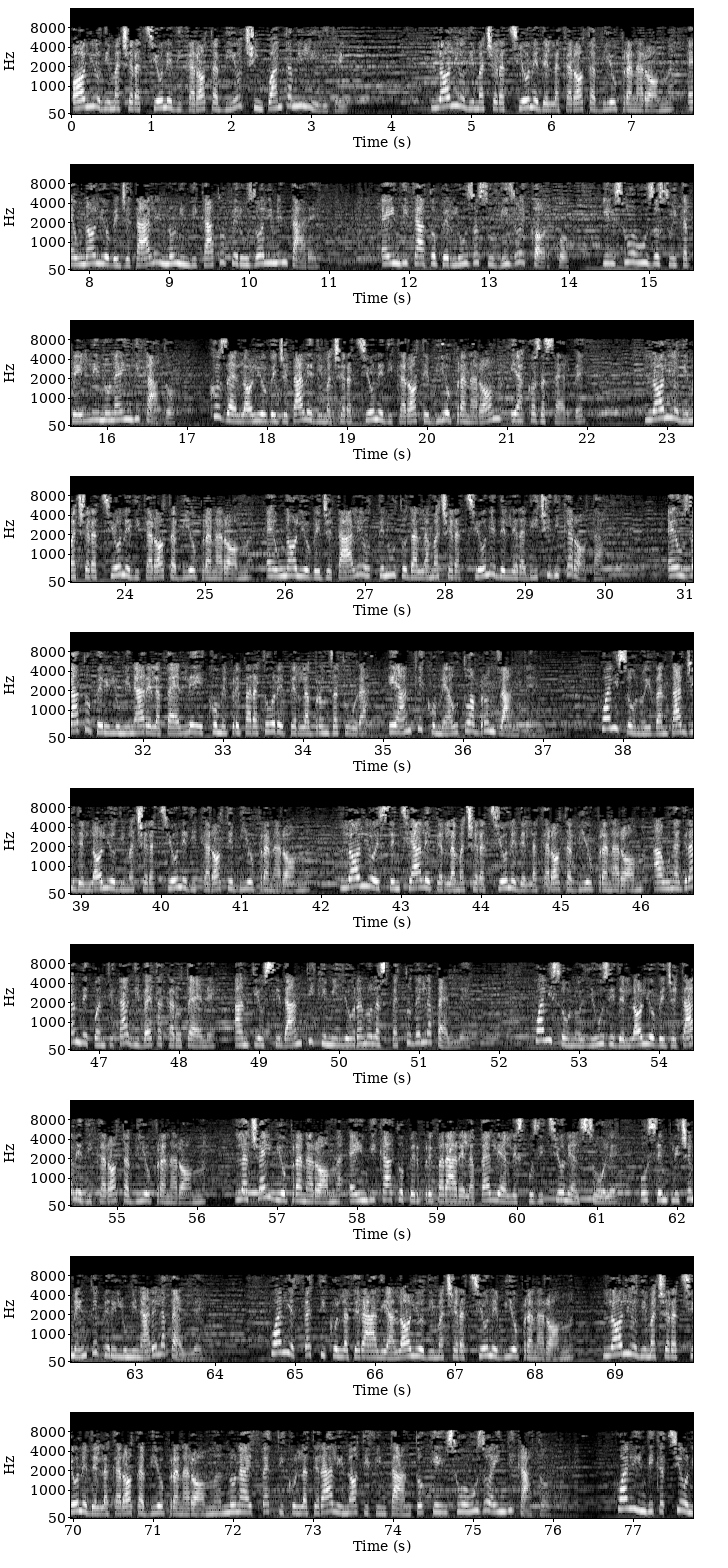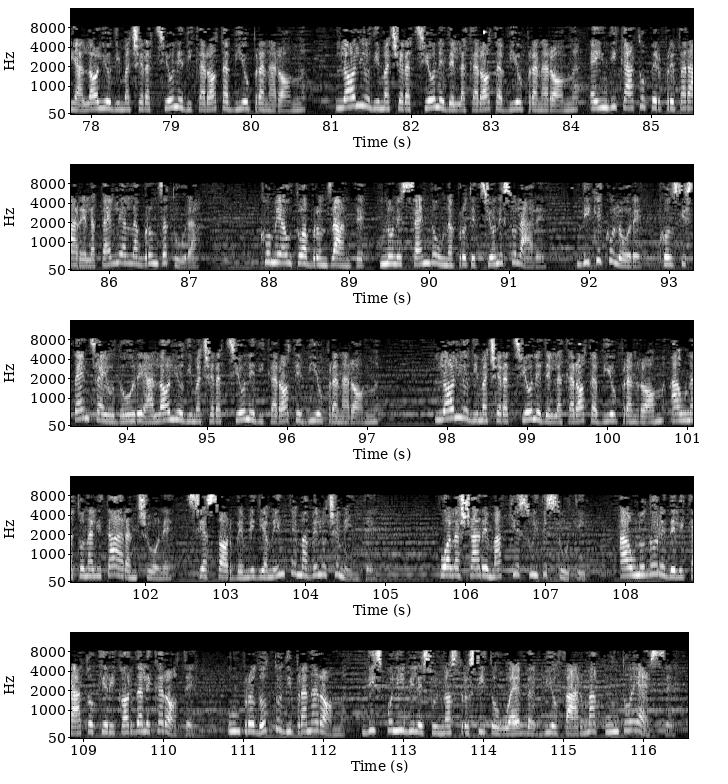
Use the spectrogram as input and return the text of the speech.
Olio di macerazione di carota bio 50 ml. L'olio di macerazione della carota bio Pranarom è un olio vegetale non indicato per uso alimentare. È indicato per l'uso su viso e corpo. Il suo uso sui capelli non è indicato. Cos'è l'olio vegetale di macerazione di carote bio Pranarom e a cosa serve? L'olio di macerazione di carota Biopranarom è un olio vegetale ottenuto dalla macerazione delle radici di carota. È usato per illuminare la pelle e come preparatore per l'abbronzatura, e anche come autoabbronzante. Quali sono i vantaggi dell'olio di macerazione di carote Biopranarom? L'olio essenziale per la macerazione della carota Biopranarom ha una grande quantità di beta-carotene, antiossidanti che migliorano l'aspetto della pelle. Quali sono gli usi dell'olio vegetale di carota Biopranarom? L'acei Biopranarom è indicato per preparare la pelle all'esposizione al sole, o semplicemente per illuminare la pelle. Quali effetti collaterali ha l'olio di macerazione Biopranarom? L'olio di macerazione della carota Biopranarom non ha effetti collaterali noti fin tanto che il suo uso è indicato. Quali indicazioni ha l'olio di macerazione di carota Biopranarom? L'olio di macerazione della carota Biopranarom è indicato per preparare la pelle all'abbronzatura. Come autoabbronzante, non essendo una protezione solare. Di che colore, consistenza e odore ha l'olio di macerazione di carote Biopranarom? L'olio di macerazione della carota Biopranarom ha una tonalità arancione, si assorbe mediamente ma velocemente. Può lasciare macchie sui tessuti. Ha un odore delicato che ricorda le carote. Un prodotto di Pranarom, disponibile sul nostro sito web biofarma.es.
